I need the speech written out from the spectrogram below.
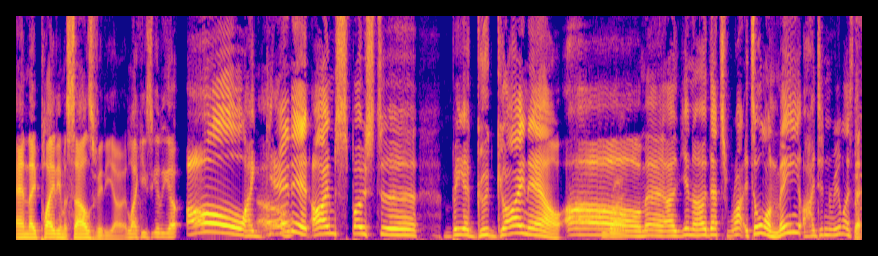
And they played him a sales video. Like he's going to go, Oh, I get oh. it. I'm supposed to be a good guy now. Oh, right. man. Uh, you know, that's right. It's all on me. I didn't realize that.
